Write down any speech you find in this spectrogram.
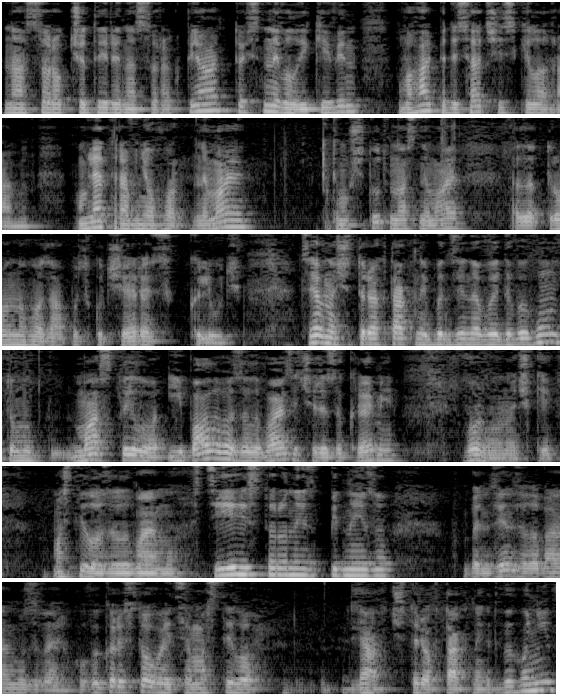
на 44 на 45, тобто невеликий він, вага 56 кг. Акумулятора в нього немає, тому що тут у нас немає електронного запуску через ключ. Це в нас чотирьохтактний бензиновий двигун, тому мастило і паливо заливаються через окремі вороночки. Мастило заливаємо з цієї сторони під низу, бензин заливаємо зверху. Використовується мастило для чотирьохтактних двигунів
